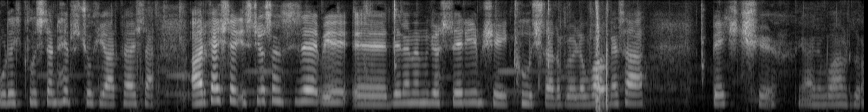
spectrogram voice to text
Buradaki kılıçların hepsi çok iyi arkadaşlar. Arkadaşlar istiyorsan size bir e, denememi göstereyim şey kılıçları böyle var. Mesela bekçi yani vardı.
